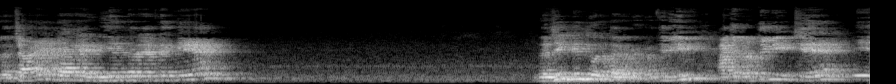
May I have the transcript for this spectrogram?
રચાય ત્યારે ડી અંતરે એટલે કે નજીક બિંદુ અંતર પ્રતિબિંબ આ જે પ્રતિબિંબ છે એ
